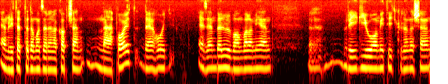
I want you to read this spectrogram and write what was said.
Említetted a mozzarella kapcsán Nápolyt, de hogy ezen belül van valamilyen régió, amit így különösen,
